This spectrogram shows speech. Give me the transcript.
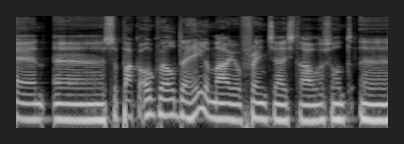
En uh, ze pakken ook wel de hele Mario franchise trouwens. Want uh,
